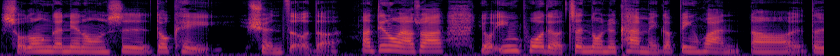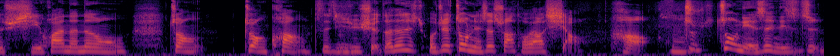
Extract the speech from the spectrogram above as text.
手动跟电动是都可以选择的。那电动牙刷有音波的，有震动，就看每个病患呃的喜欢的那种状。状况自己去选择，但是我觉得重点是刷头要小。好，重重点是你是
